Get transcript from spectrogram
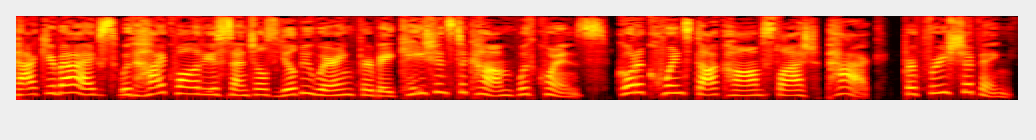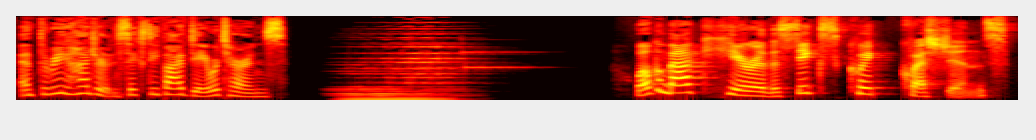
Pack your bags with high-quality essentials you'll be wearing for vacations to come with Quince. Go to quince.com slash pack for free shipping and 365-day returns. Welcome back. Here are the six quick questions.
